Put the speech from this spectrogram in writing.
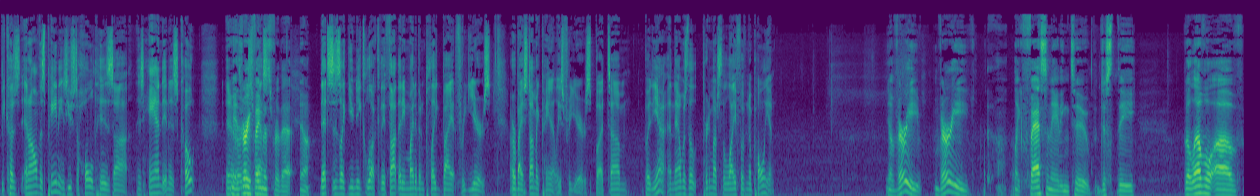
because in all of his paintings, he used to hold his uh, his hand in his coat yeah, he's very famous for that. Yeah, that's his like unique look. They thought that he might have been plagued by it for years, or by stomach pain at least for years. But um, but yeah, and that was the pretty much the life of Napoleon. Know, very very like fascinating too. Just the the level of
